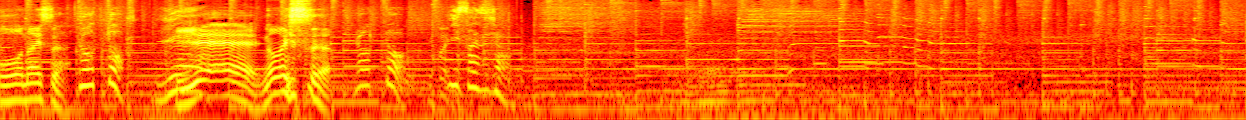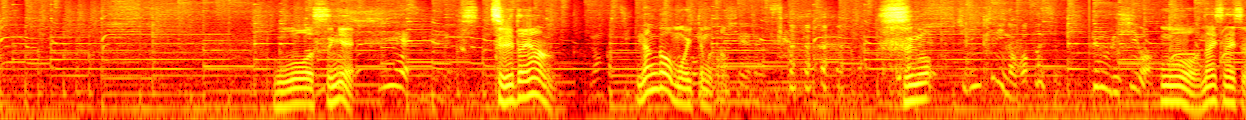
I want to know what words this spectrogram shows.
おおナイス。イやった。イエーイ。ナイス。やった。いいサイズじゃん。おおすげえ。釣れたやん。何が思いってもた。す。ごっ。でも嬉しいわ。おおナイスナイス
